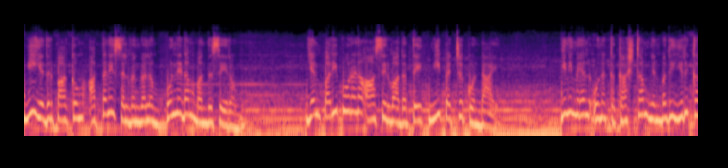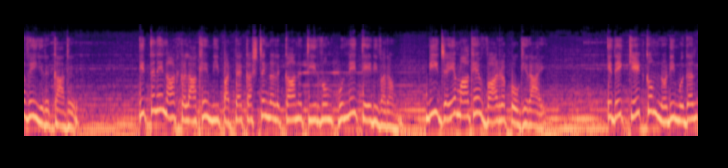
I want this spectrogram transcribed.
நீ எதிர்பார்க்கும் அத்தனை செல்வங்களும் உன்னிடம் வந்து சேரும். என் பரிபூரண ஆசீர்வாதத்தை நீ பெற்றுக் கொண்டாய். இனிமேல் உனக்கு கஷ்டம் என்பது இருக்கவே இருக்காது. இத்தனை நாட்களாக நீ பட்ட கஷ்டங்களுக்கான தீர்வும் உன்னை தேடி வரும். நீ ஜெயமாக வாழப்போகிறாய். இதை கேட்கும் நொடி முதல்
